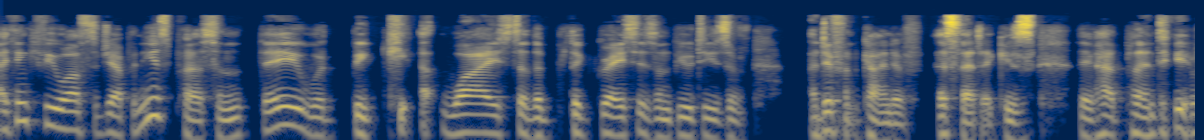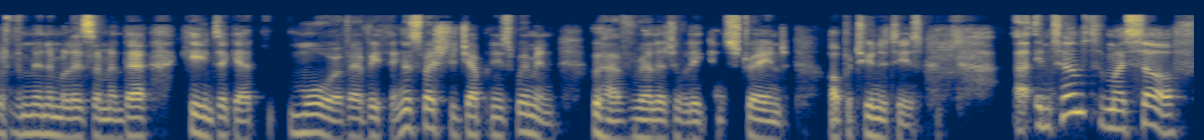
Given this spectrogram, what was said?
I think if you ask a Japanese person, they would be uh, wise to the, the graces and beauties of a different kind of aesthetic is they've had plenty of the minimalism and they're keen to get more of everything especially japanese women who have relatively constrained opportunities uh, in terms of myself,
